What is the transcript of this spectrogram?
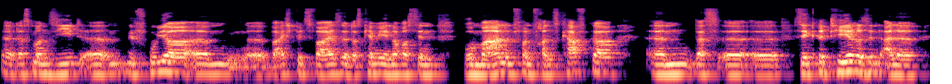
dass man sieht, ähm, wie früher ähm, äh, beispielsweise, das kennen wir ja noch aus den Romanen von Franz Kafka, ähm, dass äh, Sekretäre sind alle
